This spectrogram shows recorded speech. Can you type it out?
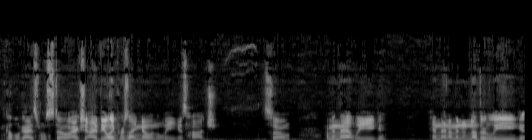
a couple guys from Stowe. Actually, I, the only person I know in the league is Hodge. So I'm in that league. And then I'm in another league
